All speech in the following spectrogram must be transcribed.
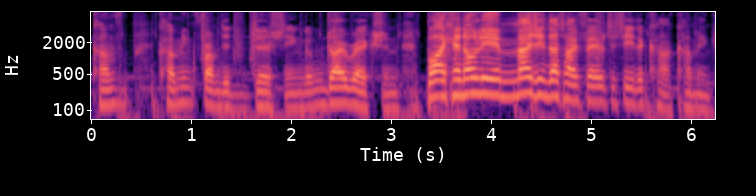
come coming from the Dersingham direction, but I can only imagine that I failed to see the car coming,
